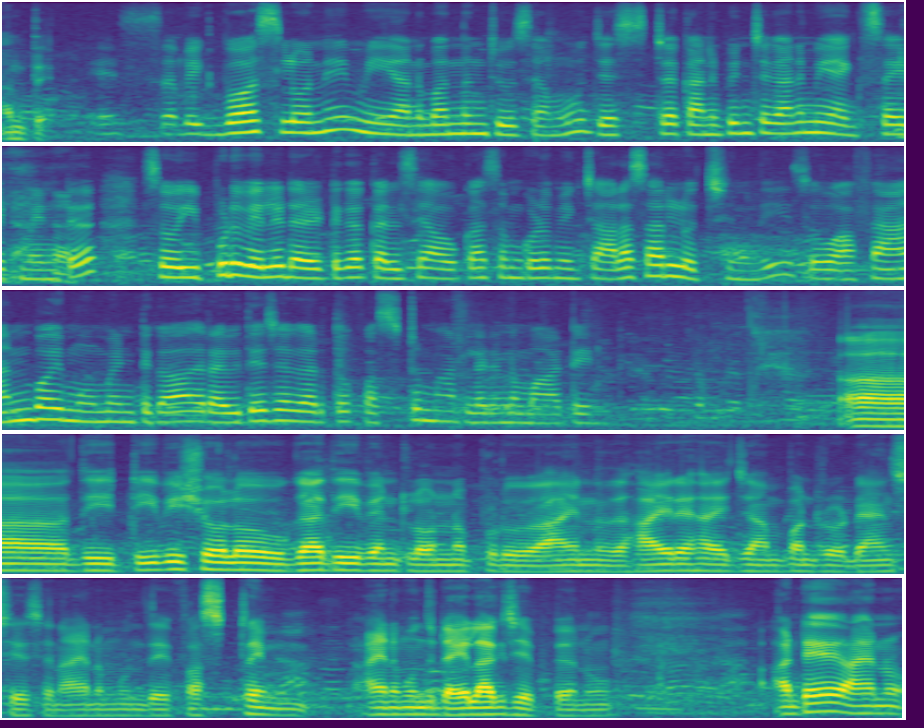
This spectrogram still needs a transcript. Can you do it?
అంతే. ఎస్ బిగ్ బాస్లోనే మీ అనుబంధం చూసాము. జస్ట్ కనిపించగానే మీ ఎక్సైట్మెంట్ సో ఇప్పుడు వెళ్ళి డైరెక్ట్గా కలిసే అవకాశం కూడా మీకు చాలాసార్లు వచ్చింది. సో ఆ ఫ్యాన్ బాయ్ మూమెంట్గా రవితేజ గారితో ఫస్ట్ మాట్లాడిన మాట ఏంటి? అది టీవీ షోలో ఉగాది ఈవెంట్లో ఉన్నప్పుడు ఆయన హాయ్ రే హాయ్ జాంప్ అంటారు డ్యాన్స్ చేశాను. ఆయన ముందే ఫస్ట్ టైం ఆయన ముందు డైలాగ్ చెప్పాను. అంటే ఆయన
